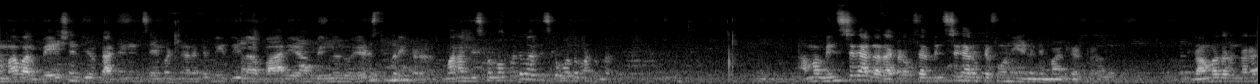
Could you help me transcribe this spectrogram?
అమ్మ వాళ్ళ పేషెంట్ యొక్క అటెండెన్స్ ఏమంటున్నారంటే మీరు ఇలా భార్య పిల్లలు ఏడుస్తున్నారు ఇక్కడ. మనం తీసుకోకపోతే వాళ్ళు తీసుకోపోతామంటున్నారు. అమ్మ మినిస్టర్ గారు ఉన్నారు అక్కడ ఒకసారి మినిస్టర్ గారు ఉంటే ఫోన్ చేయండి నేను మాట్లాడతాను. దామోదర్ ఉన్నారా?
